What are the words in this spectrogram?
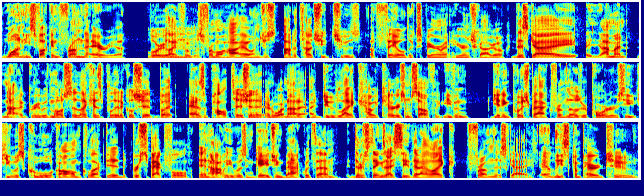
One, he's fucking from the area. Lori hmm. Lightfoot was from Ohio and just out of touch. She, she was a failed experiment here in Chicago. This guy, I might not agree with most of like his political shit, but as a politician and whatnot, I, I do like how he carries himself. Like even getting pushback from those reporters, he he was cool, calm, collected, respectful in how he was engaging back with them. There's things I see that I like from this guy, at least compared to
